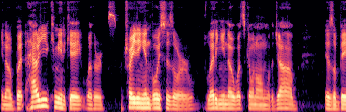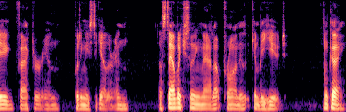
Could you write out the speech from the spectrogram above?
you know but how do you communicate whether it's trading invoices or letting you know what's going on with a job is a big factor in putting these together. And establishing that up front is, can be huge. Okay.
